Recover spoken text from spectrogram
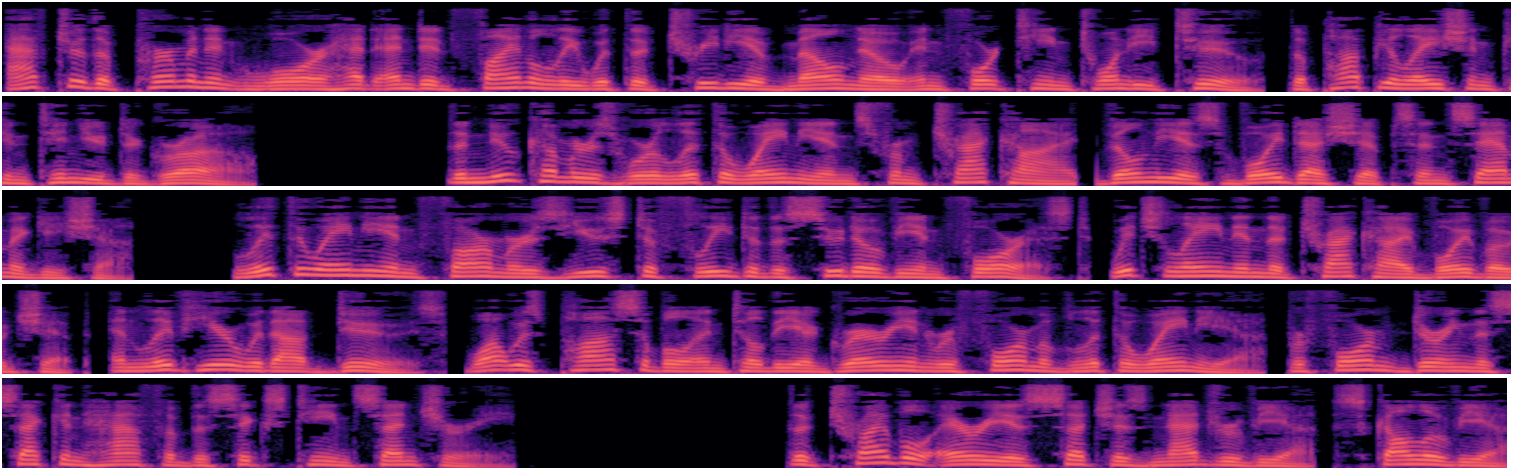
After the permanent war had ended finally with the Treaty of Melno in 1422, the population continued to grow. The newcomers were Lithuanians from Trakai, Vilnius Voideships and Samogitia. Lithuanian farmers used to flee to the Sudovian forest, which lay in the Trakai voivodeship, and live here without dues, what was possible until the agrarian reform of Lithuania, performed during the second half of the 16th century. The tribal areas such as Nadruvia, Skalovia,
